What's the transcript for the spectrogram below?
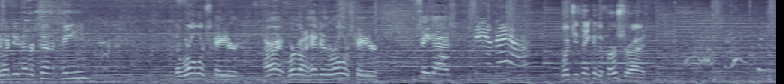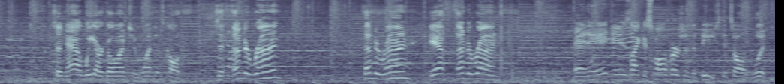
You wanna do number 17? The roller skater. All right, we're gonna head to the roller skater. See you guys. See you there. What'd you think of the first ride? So now we are going to one that's called, is it Thunder Run? Thunder Run? Yep, Thunder Run. And it is like a small version of the Beast. It's all wooden.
